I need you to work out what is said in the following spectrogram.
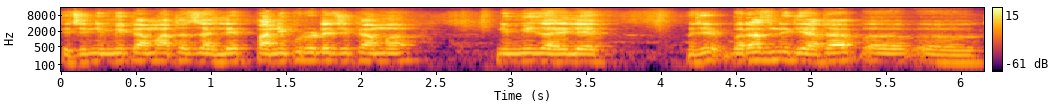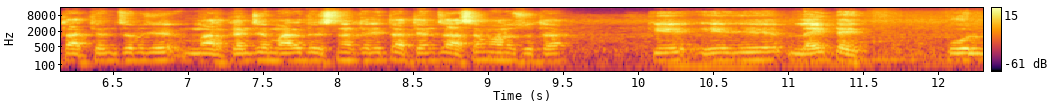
त्याची निम्मी कामं आता झाली आहेत. पाणी पुरवठ्याची कामं निम्मी झालेली आहेत. म्हणजे बराच निधी. आता तात्यांचं म्हणजे मार्कांच्या मार्गदर्शनाखाली तात्यांचा असा माणूस होता की हे जे लाइट आहेत पोल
